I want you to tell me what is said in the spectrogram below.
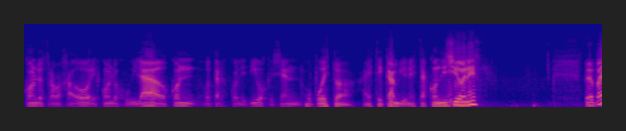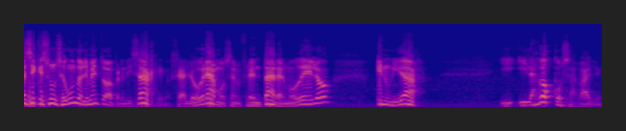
con los trabajadores, con los jubilados, con otros colectivos que se han opuesto a, este cambio en estas condiciones, pero parece que es un segundo elemento de aprendizaje, o sea, logramos enfrentar al modelo en unidad, y, las dos cosas valen.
